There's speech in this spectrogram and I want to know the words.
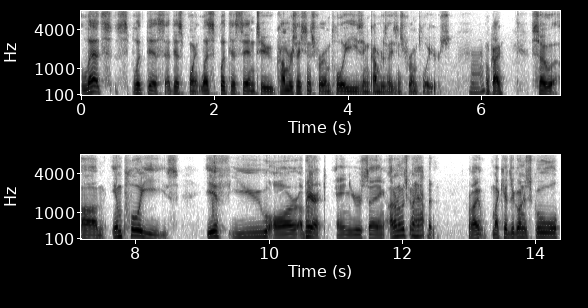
Let's split this at this point. Let's split this into conversations for employees and conversations for employers. Mm-hmm. Okay. So, um, employees, if you are a parent and you're saying, I don't know what's going to happen, right? My kids are going to school.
